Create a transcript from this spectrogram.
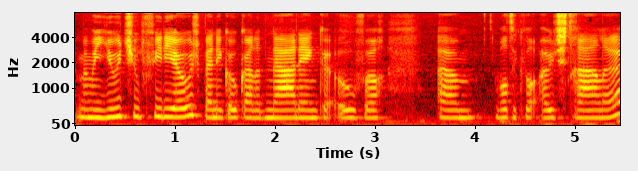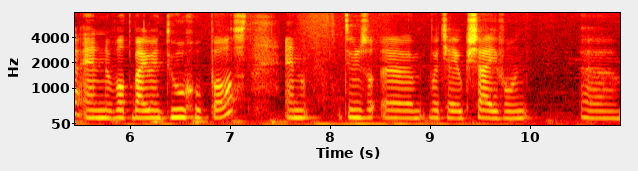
met mijn YouTube-video's. Ben ik ook aan het nadenken over ehm, wat ik wil uitstralen en wat bij mijn doelgroep past. En toen, wat jij ook zei van. ehm,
